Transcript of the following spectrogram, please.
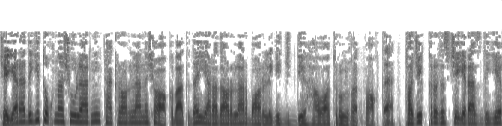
Chegaradagi to'qnashuvlarning takrorlanishi oqibatida yaradorlar borligi jiddiy xavotir uyg'otmoqda. Tojik qirg'iz chegarasidagi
